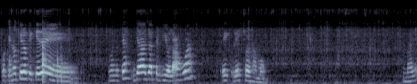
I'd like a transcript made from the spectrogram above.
Porque no quiero que quede. Cuando te- ya haya perdido el agua, eh, le echo el jamón. ¿Vale?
